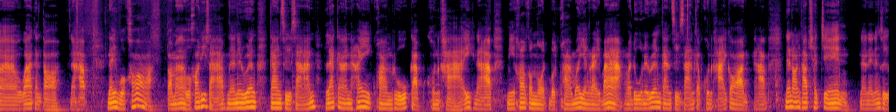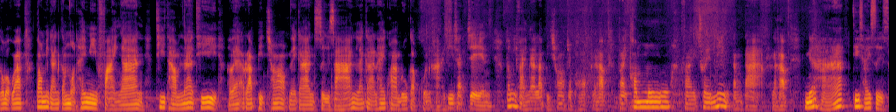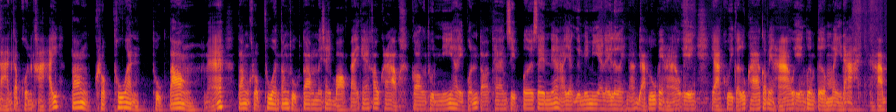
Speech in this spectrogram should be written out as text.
มาว่ากันต่อนะครับ ในหัวข้อต่อมาหัวข้อที่3นะในเรื่องการสื่อสารและการให้ความรู้กับคนขายนะครับ มีข้อกำหนดบทความว่าอย่างไรบ้าง มาดูในเรื่องการสื่อสารกับคนขายก่อนนะครับ แน่นอนครับชัดเจน นะในหนังสือเขาบอกว่าต้องมีการกำหนดให้มีฝ่ายงานที่ทำหน้าที่และรับผิดชอบในการสื่อสารและการให้ความรู้กับคนขายที่ชัดเจน ต้องมีฝ่ายงานรับผิดชอบเฉพาะนะครับ ฝ่ายคอมมู ฝ่ายเทรนนิ่งต่างๆนะครับเนื้อหาที่ใช้สื่อสารกับคนขายต้องครบถ้วนถูกต้องนะต้องครบถ้วนต้องถูกต้องไม่ใช่บอกไปแค่คร่าวๆกองทุนนี้ให้ผลตอบแทน 10%เนื้อหาอย่างอื่นไม่มีอะไรเลยนะครับอยากรู้ไปหาเอาเอง อยากคุยกับลูกค้าก็ไปหาเอาเองเพิ่มเติมไม่ได้นะครับ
